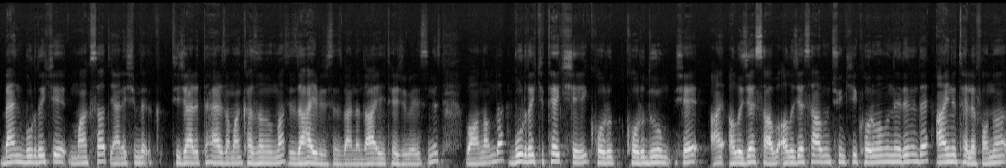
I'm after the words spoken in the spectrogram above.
ben buradaki maksat yani şimdi ticarette her zaman kazanılmaz. Siz daha iyi bilirsiniz benden daha iyi tecrübelisiniz bu anlamda. Buradaki tek şey koru- koruduğum şey alıcı hesabı. Alıcı hesabını çünkü korumamın nedeni de aynı telefona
